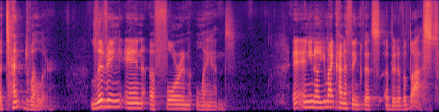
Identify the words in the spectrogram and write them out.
a tent dweller, living in a foreign land. And, and you know, you might kind of think that's a bit of a bust.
